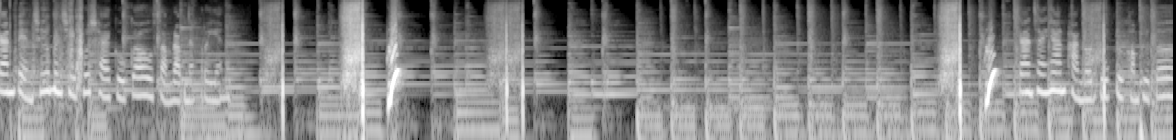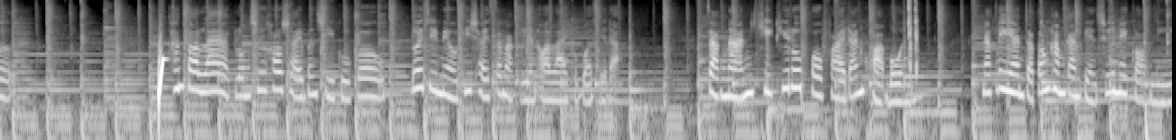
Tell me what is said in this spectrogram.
การเปลี่ยนชื่อบัญชีผู้ใช้ Google สำหรับนักเรียน การใช้งานผ่านโน้ตบุ๊กหรือคอมพิวเตอร์ ขั้นตอนแรกลงชื่อเข้าใช้บัญชี Google ด้วย Gmail ที่ใช้สมัครเรียนออนไลน์กับ w a s e d a จากนั้นคลิกที่รูปโปรไฟล์ด้านขวาบน นักเรียนจะต้องทำการเปลี่ยนชื่อในกรอบนี้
